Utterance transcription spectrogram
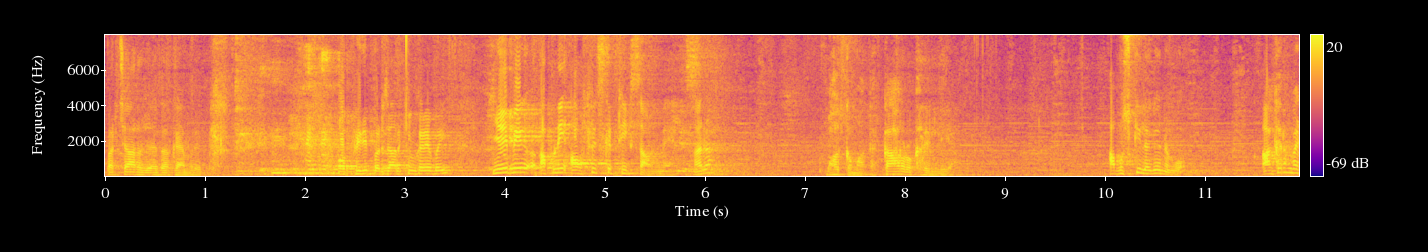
प्रचार हो जाएगा कैमरे पे। और फिर प्रचार क्यों करे भाई? ये भी अपनी ऑफ़िस के ठीक सामने है ना? बहुत कमाता है, कार और खरीद लिया। अब उसकी लगे ना वो, अगर मैं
